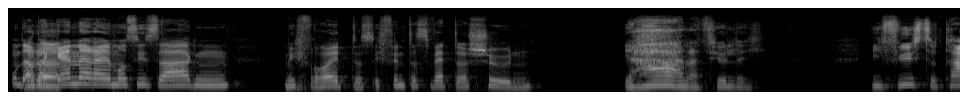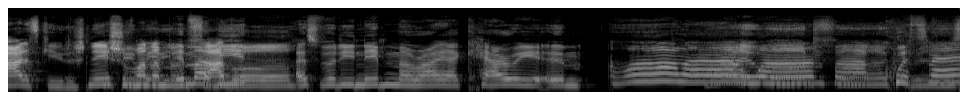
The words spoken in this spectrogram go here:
Und Oder- aber generell muss ich sagen, mich freut das. Ich finde das Wetter schön. Ja, natürlich. Ich fühl's total. Es geht wieder Ich Schneeschuh fühle wandern mich mit dem immer wie, Vater. als würde ich neben Mariah Carey im All I Want for Christmas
